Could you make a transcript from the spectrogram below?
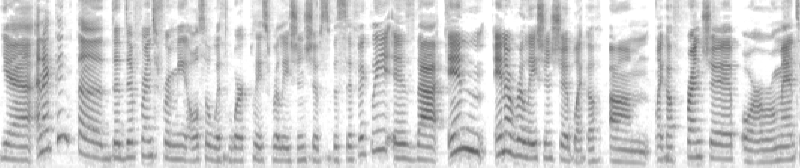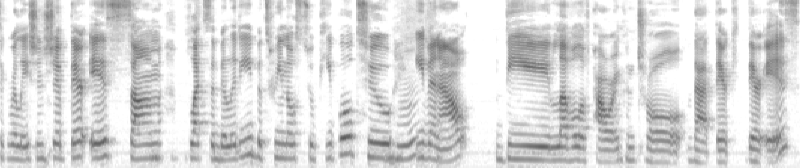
yeah, and I think the the difference for me also with workplace relationships specifically is that in in a relationship like a um like a friendship or a romantic relationship there is some flexibility between those two people to mm-hmm. even out the level of power and control that there there is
